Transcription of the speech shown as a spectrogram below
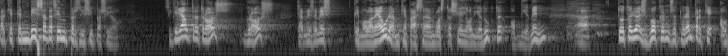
perquè també s'ha de fer en participació. O sigui, aquell altre tros, gros, que a més a més té molt a veure amb què passa amb l'estació i el viaducte, òbviament, eh, tot allò és bo que ens aturem perquè el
